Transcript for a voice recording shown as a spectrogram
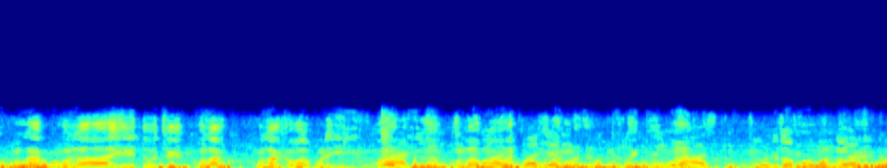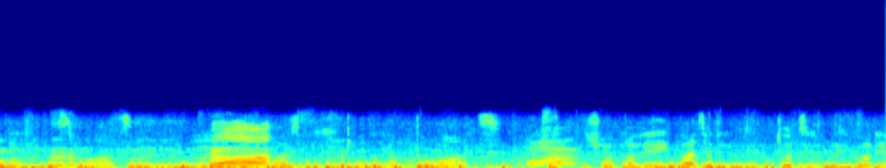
কলা কলা এই তো হচ্ছে কলা কলা খাওয়ার পরে ইলিশ মাছ ভোলা মাছ বাজারে কত রকমের মাছ? দেখতে পাচ্ছি এটা মামার কলা। মাছ হ্যাঁ। মাছ মাছ সকালে এই বাজারের মুহূর্ত আছে রবিবারে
